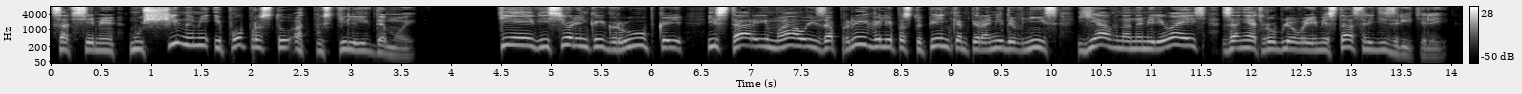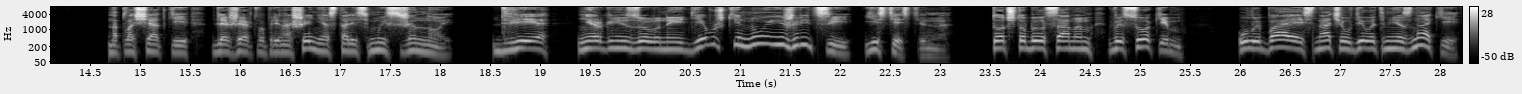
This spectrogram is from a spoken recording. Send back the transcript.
со всеми мужчинами и попросту отпустили их домой. Те веселенькой группкой и старые и малые запрыгали по ступенькам пирамиды вниз, явно намереваясь занять рублевые места среди зрителей. На площадке для жертвоприношения остались мы с женой. Две неорганизованные девушки, ну и жрецы, естественно. Тот, что был самым высоким, улыбаясь, начал делать мне знаки,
